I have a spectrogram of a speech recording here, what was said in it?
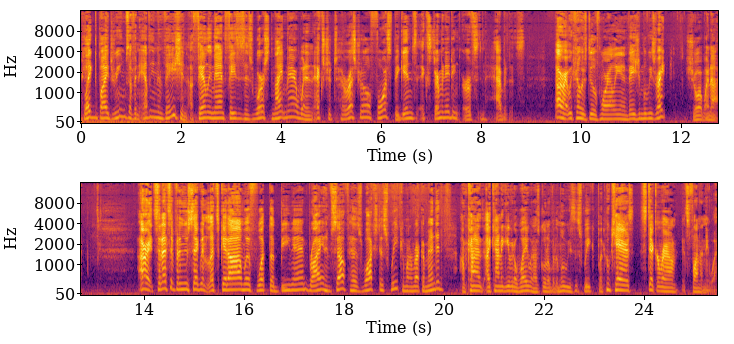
Plagued by dreams of an alien invasion, a family man faces his worst nightmare when an extraterrestrial force begins exterminating Earth's inhabitants. All right, we can always do with more alien invasion movies, right? Sure, why not? All right, so that's it for the new segment. Let's get on with what the B man Brian himself has watched this week and what I recommended. I'm kind of I kind of gave it away when I was going over the movies this week, but who cares? Stick around. It's fun anyway.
